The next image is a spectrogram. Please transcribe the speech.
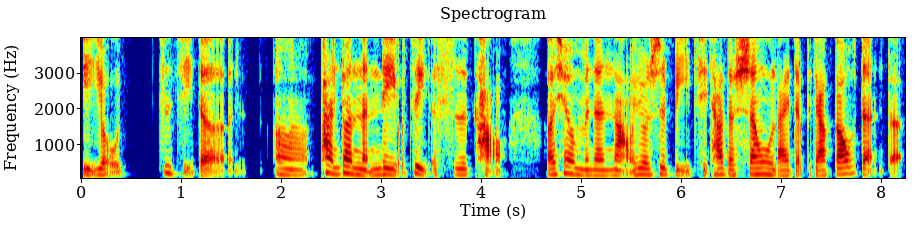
也有自己的。呃，判断能力有自己的思考，而且我们的脑又是比其他的生物来的比较高等的，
